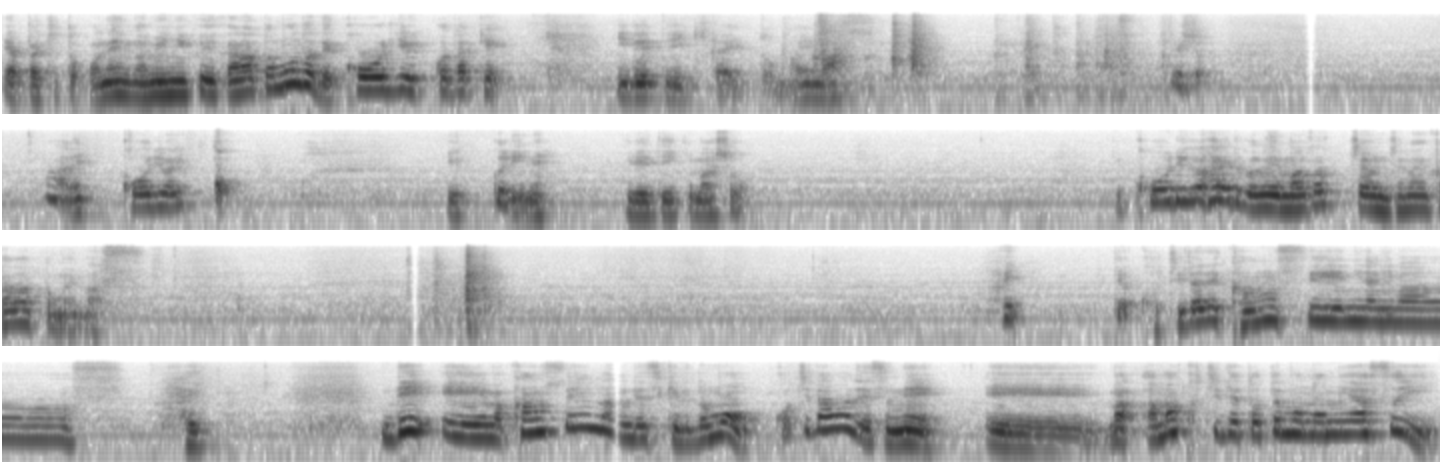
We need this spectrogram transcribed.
やっぱりちょっとこうね、飲みにくいかなと思うので、氷を1個だけ入れていきたいと思います。よいしょ。まあね、氷を1個、ゆっくりね、入れていきましょう。氷が入るとね、混ざっちゃうんじゃないかなと思います。はい。では、こちらで完成になります。はい。で、えー、まあ、完成なんですけれども、こちらはですね、えー、まあ、甘口でとても飲みやすい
